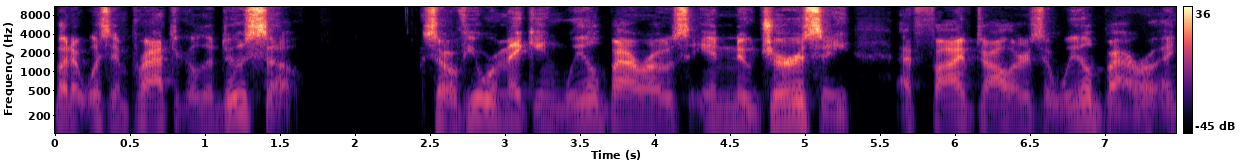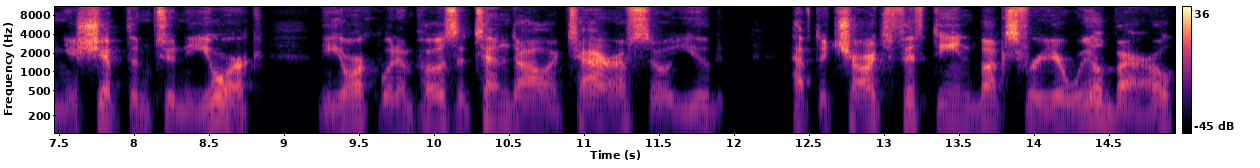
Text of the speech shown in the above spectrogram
but it was impractical to do so. So if you were making wheelbarrows in New Jersey at $5 a wheelbarrow and you ship them to New York, New York would impose a $10 tariff. So you'd have to charge 15 bucks for your wheelbarrow,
